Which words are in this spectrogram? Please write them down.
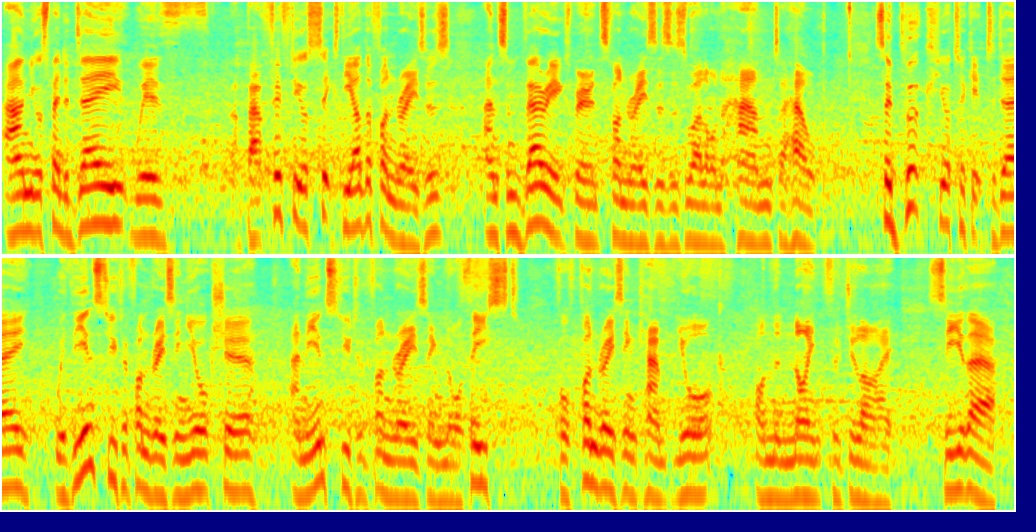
And you'll spend a day with about 50 or 60 other fundraisers and some very experienced fundraisers as well on hand to help. So book your ticket today with the Institute of Fundraising Yorkshire and the Institute of Fundraising Northeast for Fundraising Camp York on the 9th of July. See you there.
